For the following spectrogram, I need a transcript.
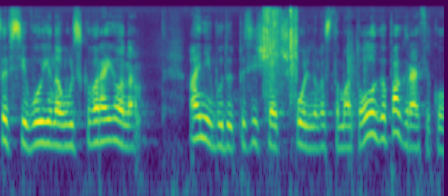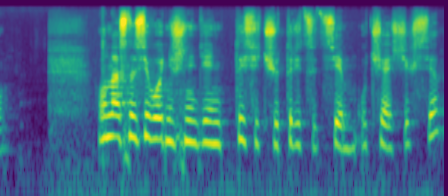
со всего Янаульского района. Они будут посещать школьного стоматолога по графику. У нас на сегодняшний день 1037 учащихся,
